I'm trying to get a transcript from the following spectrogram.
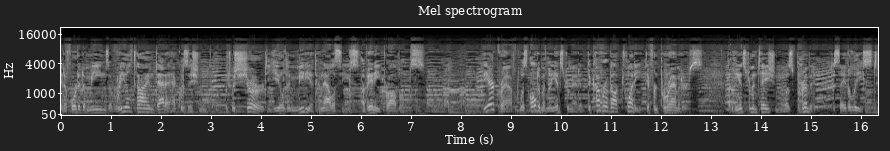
it afforded a means of real-time data acquisition which was sure to yield immediate analyses of any problems. The aircraft was ultimately instrumented to cover about 20 different parameters. but the instrumentation was primitive, to say the least.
